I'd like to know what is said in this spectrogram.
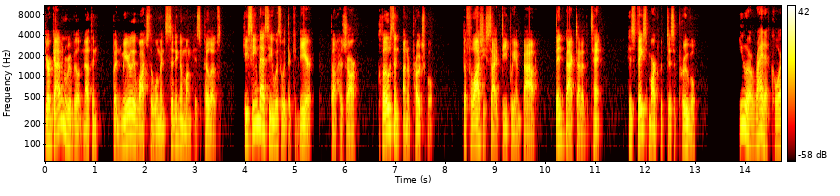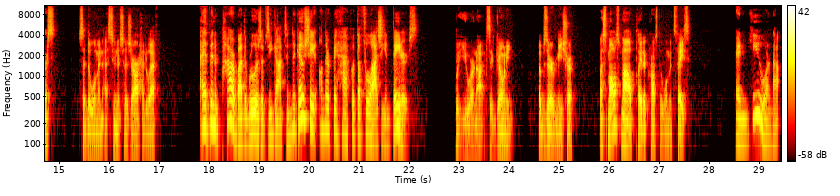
The Argivian revealed nothing, but merely watched the woman sitting among his pillows. He seemed as he was with the Kadir, thought Hajar, closed and unapproachable. The Falaji sighed deeply and bowed, then backed out of the tent, his face marked with disapproval. You are right, of course, said the woman as soon as Hajar had left. I have been empowered by the rulers of Zegon to negotiate on their behalf with the Falaji invaders. But you are not Zagoni, observed Mishra. A small smile played across the woman's face. And you are not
